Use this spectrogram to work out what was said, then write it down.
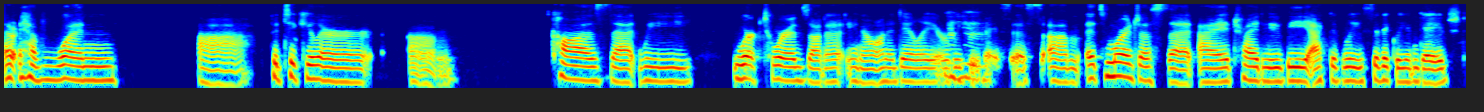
I don't have one uh, particular um, cause that we work towards on a you know on a daily or mm-hmm. weekly basis um, it's more just that i try to be actively civically engaged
